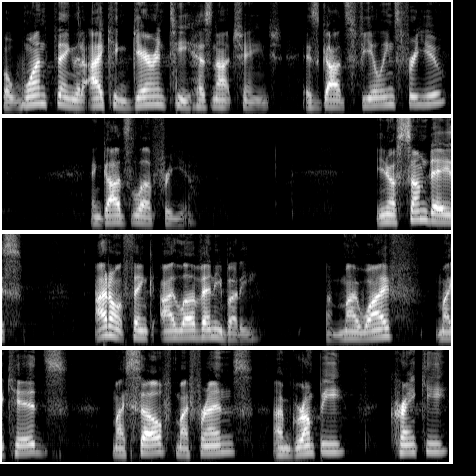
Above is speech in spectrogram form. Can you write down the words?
But one thing that I can guarantee has not changed is God's feelings for you and God's love for you. You know, some days I don't think I love anybody uh, my wife, my kids, myself, my friends. I'm grumpy, cranky.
